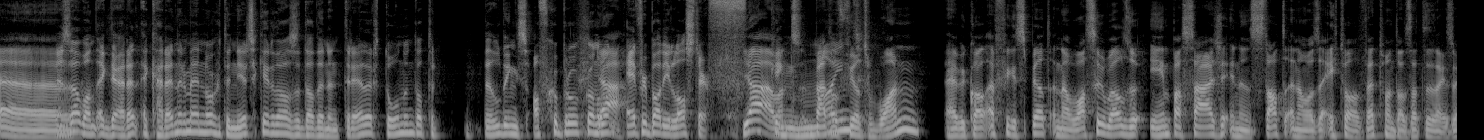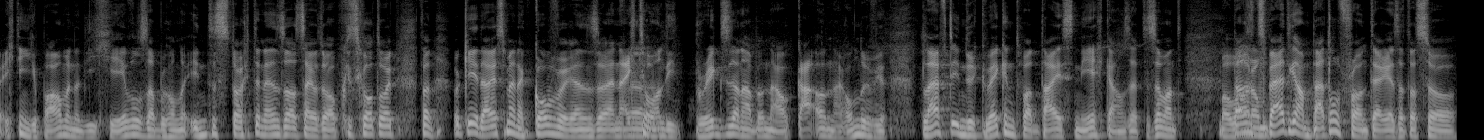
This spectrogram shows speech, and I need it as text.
Eh, Is dat? Want ik herinner, ik herinner mij nog de eerste keer dat ze dat in een trailer tonen, dat er buildings afgebroken konden Ja. worden. Everybody lost their Ja, fucking want mind. Battlefield 1 heb ik wel even gespeeld en dan was er wel zo één passage in een stad en dan was dat echt wel vet, want dan zaten ze daar zo echt in gebouwen en dan die gevels dat begonnen in te storten en zo, als daar zo opgeschoten wordt van oké, daar is mijn cover en zo. En echt gewoon die bricks dan naar, naar, elkaar, naar onder viel. Het blijft indrukwekkend wat DICE neer kan zetten, zo, want Maar dat is waarom? het spijtige aan Battlefront er is, dat dat zo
